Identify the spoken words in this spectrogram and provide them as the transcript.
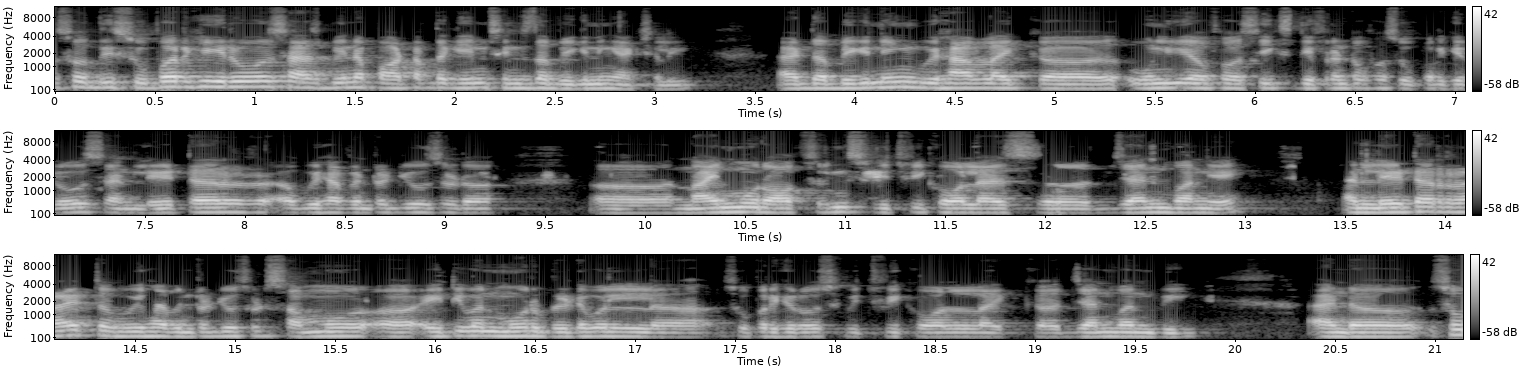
so the superheroes has been a part of the game since the beginning actually at the beginning we have like uh, only of uh, six different of uh, superheroes and later uh, we have introduced uh, uh, nine more offerings which we call as uh, gen 1a and later right we have introduced some more uh, 81 more breedable uh, superheroes which we call like uh, gen 1b and uh, so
